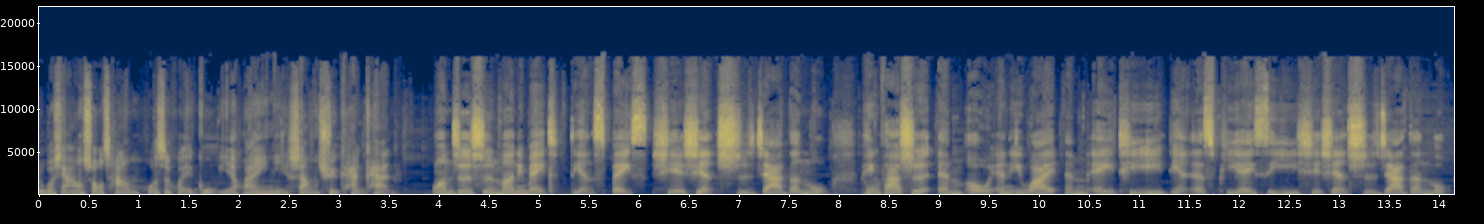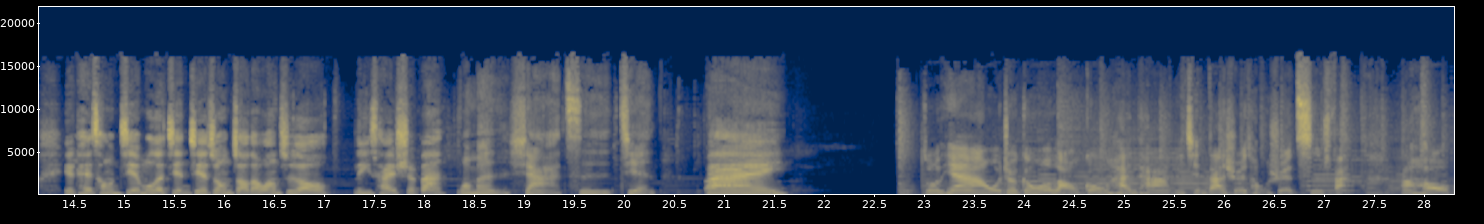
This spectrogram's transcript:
如果想要收藏或是回顾，也欢迎你上去看看。网址是 moneymate 点 space 斜线实价登录，拼法是 m o n e y m a t e 点 s p a c e 斜线实价登录，也可以从节目的简介中找到网址哦。理财学伴，我们下次见，拜。昨天啊，我就跟我老公和他以前大学同学吃饭，然后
